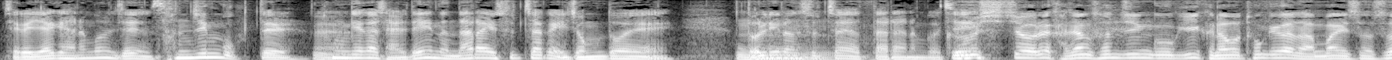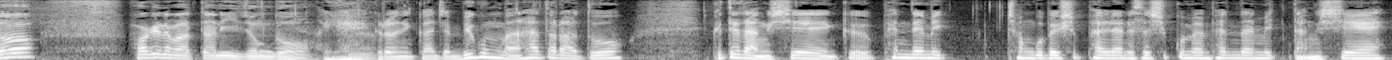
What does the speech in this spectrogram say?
제가 이야기하는 건 이제 선진국들 네. 통계가 잘 돼 있는 나라의 숫자가 이 정도에 떨리는 음. 숫자였다라는 거지. 그 시절에 가장 선진국이 그나마 통계가 남아 있어서 확인해 봤더니 이 정도. 예. 네. 그러니까 이제 미국만 하더라도 그때 당시에 그 팬데믹 1918년에서 19년 팬데믹 당시에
